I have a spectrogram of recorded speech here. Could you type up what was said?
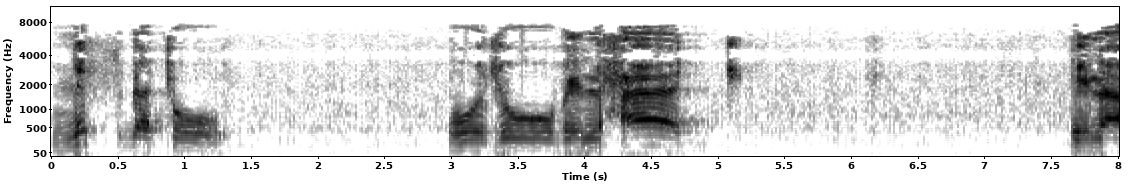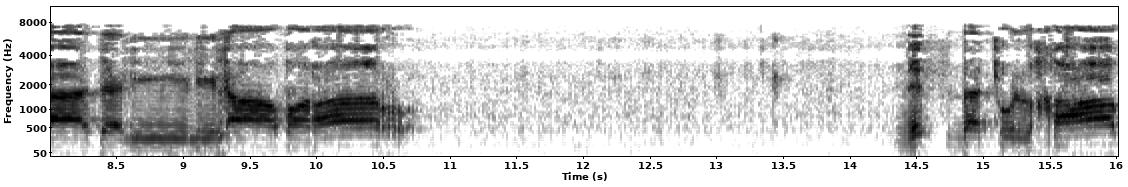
نسبة وجوب الحج إلى دليل لا ضرار. نسبة الخاص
